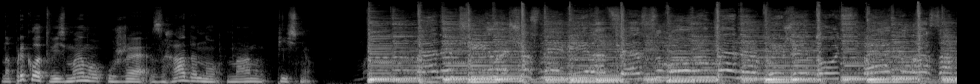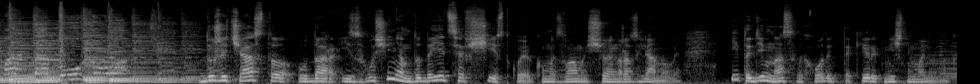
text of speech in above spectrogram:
Наприклад, візьмемо уже згадану нами пісню. Мене вчила, що зневіра це зло. Мене виженуть з пекла за та бухло. Дуже часто удар із глушінням додається в шістку, яку ми з вами щойно розглянули. І тоді в нас виходить такий ритмічний малюнок.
